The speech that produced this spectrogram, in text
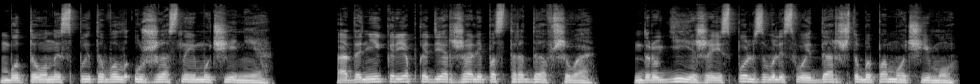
будто он испытывал ужасные мучения. Одни крепко держали пострадавшего, другие же использовали свой дар, чтобы помочь ему.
